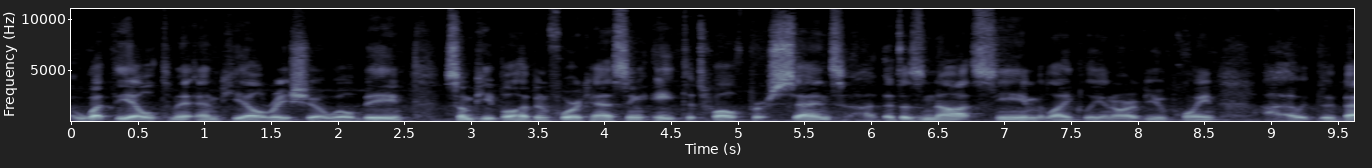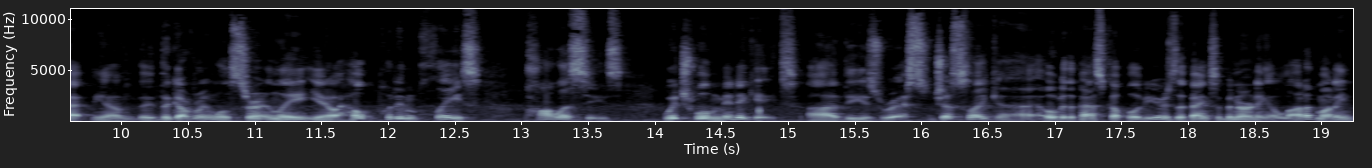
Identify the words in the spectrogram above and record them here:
what the ultimate NPL ratio will be. Some people have been forecasting 8 to 12 percent. Uh, that does not seem likely in our viewpoint. Uh, the, you know, the, the government will certainly you know, help put in place policies which will mitigate uh, these risks. Just like uh, over the past couple of years, the banks have been earning a lot of money,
